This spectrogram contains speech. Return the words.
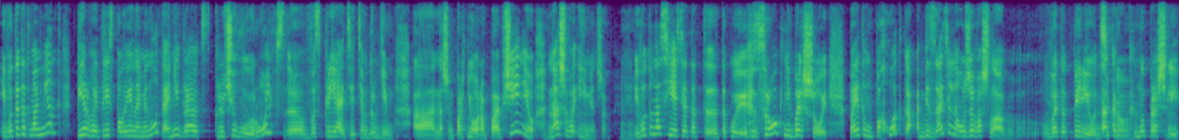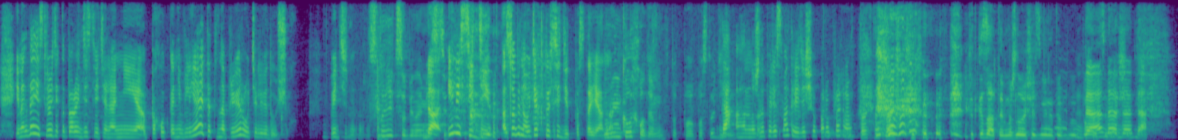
И вот этот момент, первые три с половиной минуты, они играют ключевую роль в, э, в восприятии тем другим а, нашим партнерам по общению нашего имиджа. Мгм. И вот у нас есть этот э, такой срок небольшой, поэтому походка обязательно уже вошла в- в этот период, да, Цикаво. как мы прошли. Иногда есть люди, которые действительно не, походка не влияет, это, например, у телеведущих. Ведь Стоїть собі на да, місці. или сидит, особенно у тех, кто сидит постоянно. Ну, ми інколи ходимо тут по, по студії. да, а нужно Так. пересмотреть еще пару программ. Так, так, так. Підказати, можливо, щось змінити в Да, походці да, нашій. да, да.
